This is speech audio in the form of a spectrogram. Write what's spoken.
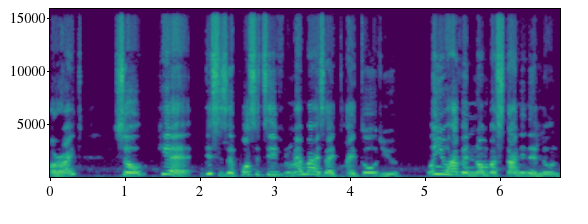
All right. So here, this is a positive. Remember, as I, I told you, when you have a number standing alone,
